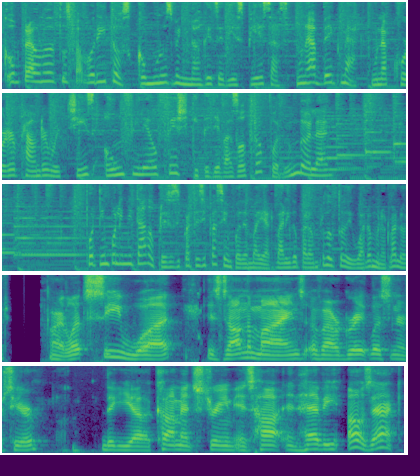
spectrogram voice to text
Compra uno de tus favoritos, como unos McNuggets de 10 piezas, una Big Mac, una Quarter Pounder with Cheese o un Filet Fish y te llevas otro por un dólar. Por tiempo limitado, precios y participación pueden variar. Válido para un producto de igual o menor valor. All right, let's see what is on the minds of our great listeners here. The uh, comment stream is hot and heavy. Oh, Zach,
